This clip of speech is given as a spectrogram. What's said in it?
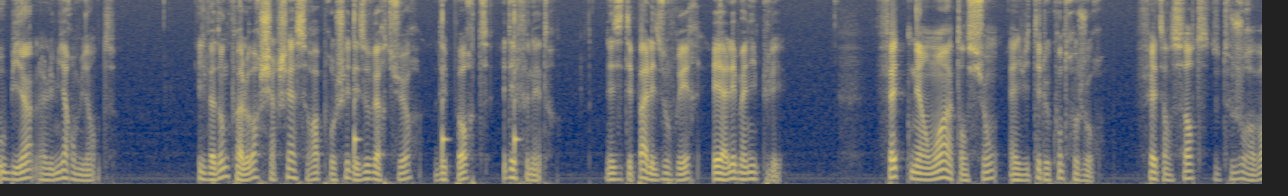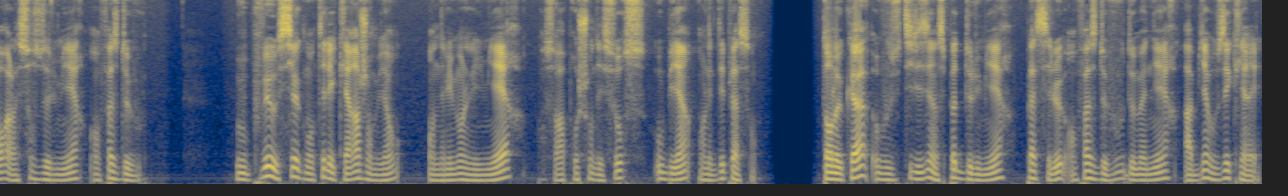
ou bien la lumière ambiante. Il va donc falloir chercher à se rapprocher des ouvertures, des portes et des fenêtres. N'hésitez pas à les ouvrir et à les manipuler. Faites néanmoins attention à éviter le contre-jour. Faites en sorte de toujours avoir la source de lumière en face de vous. Vous pouvez aussi augmenter l'éclairage ambiant en allumant les lumières, en se rapprochant des sources ou bien en les déplaçant. Dans le cas où vous utilisez un spot de lumière, placez-le en face de vous de manière à bien vous éclairer.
